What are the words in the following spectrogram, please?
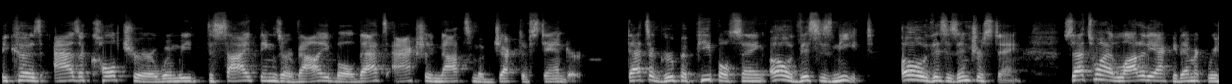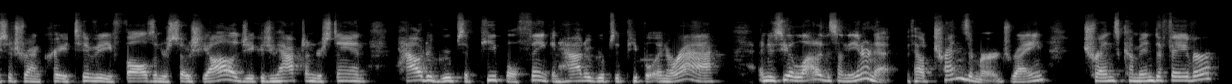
because as a culture when we decide things are valuable that's actually not some objective standard that's a group of people saying oh this is neat. Oh this is interesting. So that's why a lot of the academic research around creativity falls under sociology because you have to understand how do groups of people think and how do groups of people interact. And you see a lot of this on the internet with how trends emerge right? Trends come into favor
